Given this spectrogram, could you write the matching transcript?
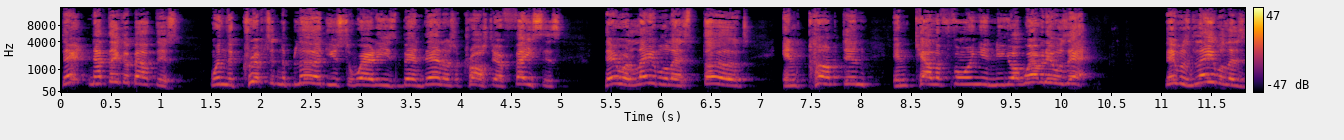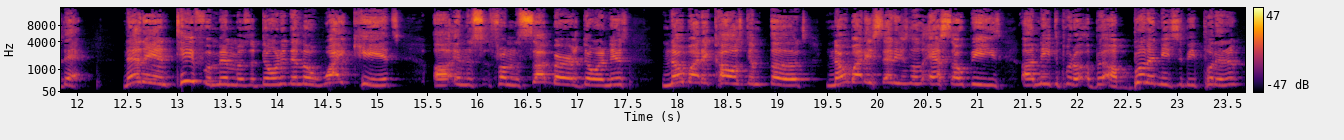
They're, now think about this. When the Crips and the Blood used to wear these bandanas across their faces, they were labeled as thugs in Compton, in California, in New York, wherever they was at. They was labeled as that. Now the Antifa members are doing it. The little white kids uh, in the, from the suburbs doing this. Nobody calls them thugs. Nobody said these little SOBs uh, need to put a, a, bullet needs to be put in them.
